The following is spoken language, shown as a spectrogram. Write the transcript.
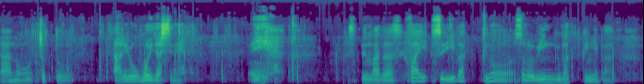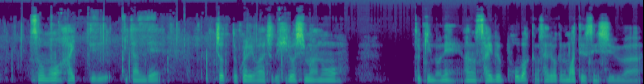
あのー、ちょっと、あれを思い出してね、いや、まだ、ファイ、3バックの、そのウィングバックにやっぱ、そのまま入っていたんで、ちょっとこれはちょっと広島の時のね、あのサイド、フォーバックのサイドバックのマテル選手は、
